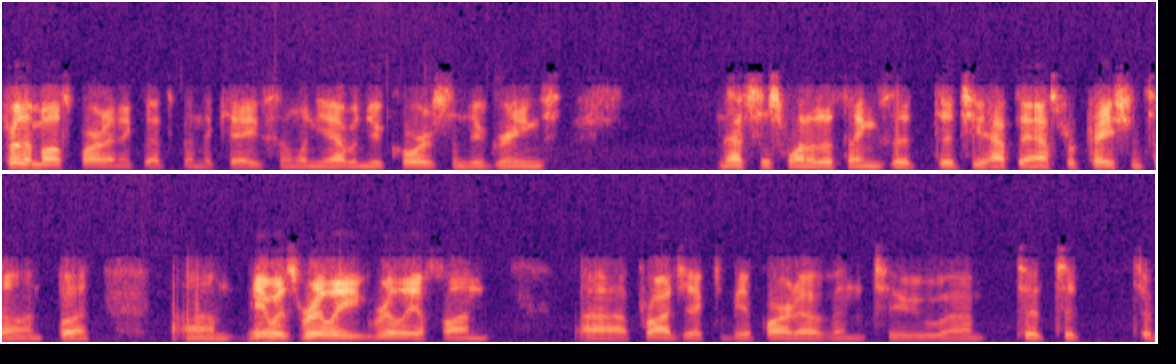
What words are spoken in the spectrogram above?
for the most part, I think that's been the case. And when you have a new course and new greens, that's just one of the things that that you have to ask for patience on. But um, it was really really a fun uh, project to be a part of and to um, to to to,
